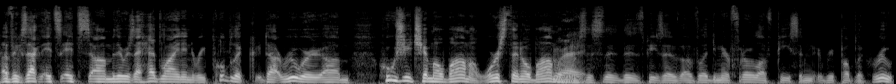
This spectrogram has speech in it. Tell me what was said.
of exactly. It's it's um, there was a headline in Republic.ru where um, Chim Obama, worse than Obama, Right. was this this piece of, of Vladimir Frolov piece in Republic.ru.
